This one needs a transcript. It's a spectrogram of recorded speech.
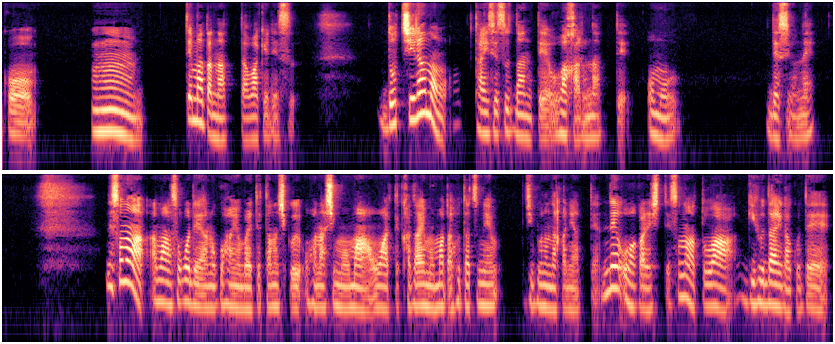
こう、うーんってまたなったわけです。どちらも大切なんてわかるなって思うんですよね。で、その、まあそこであのご飯呼ばれて楽しくお話もまあ終わって課題もまた二つ目自分の中にあって、で、お別れして、その後は岐阜大学で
